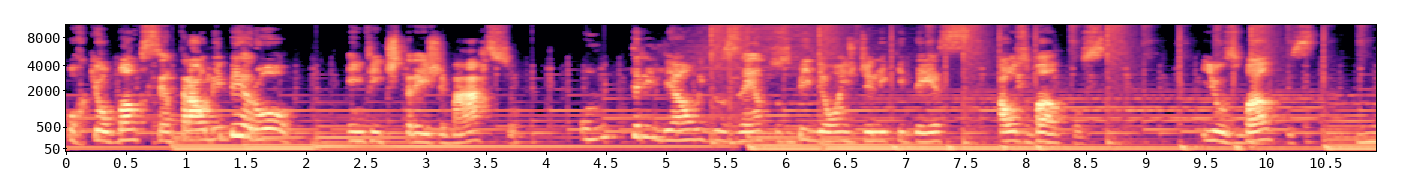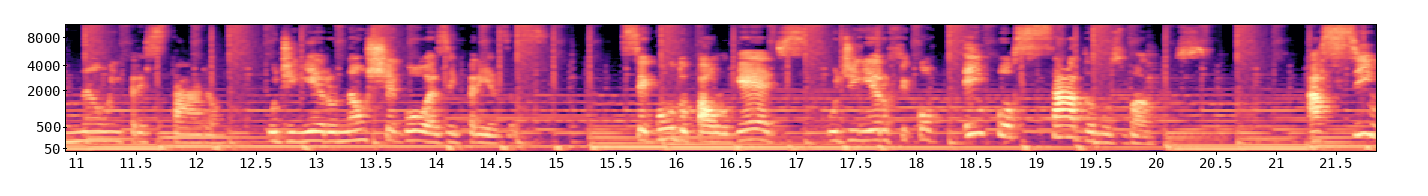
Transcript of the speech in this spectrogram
porque o Banco Central liberou em 23 de março 1 trilhão e 200 bilhões de liquidez aos bancos. E os bancos não emprestaram. O dinheiro não chegou às empresas. Segundo Paulo Guedes, o dinheiro ficou empossado nos bancos. Assim,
